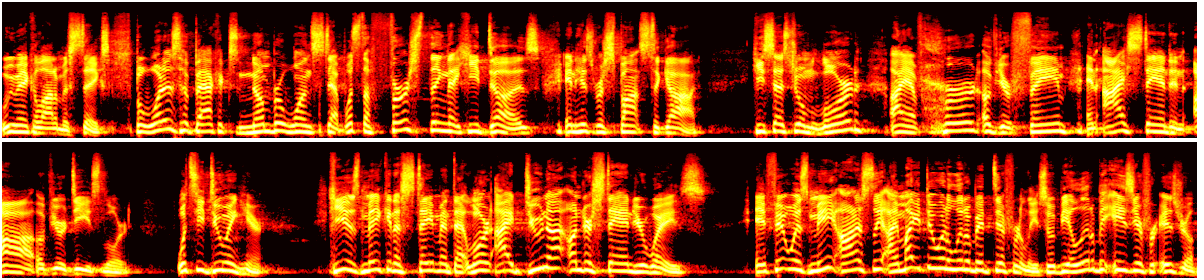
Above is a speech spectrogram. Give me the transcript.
We make a lot of mistakes. But what is Habakkuk's number one step? What's the first thing that he does in his response to God? He says to him, Lord, I have heard of your fame and I stand in awe of your deeds, Lord. What's he doing here? He is making a statement that, Lord, I do not understand your ways. If it was me, honestly, I might do it a little bit differently. So it'd be a little bit easier for Israel.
